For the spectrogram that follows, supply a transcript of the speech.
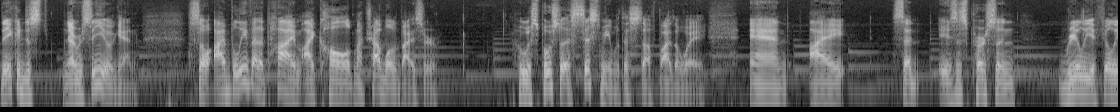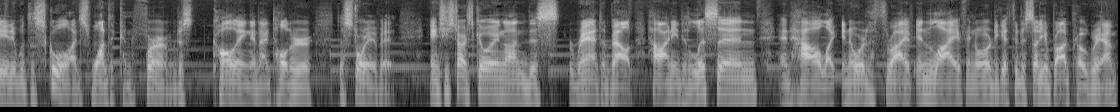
they could just never see you again. So I believe at the time I called my travel advisor, who was supposed to assist me with this stuff, by the way, and I said, Is this person really affiliated with the school. I just want to confirm, just calling, and I told her the story of it. And she starts going on this rant about how I need to listen and how, like, in order to thrive in life, in order to get through the study abroad program,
